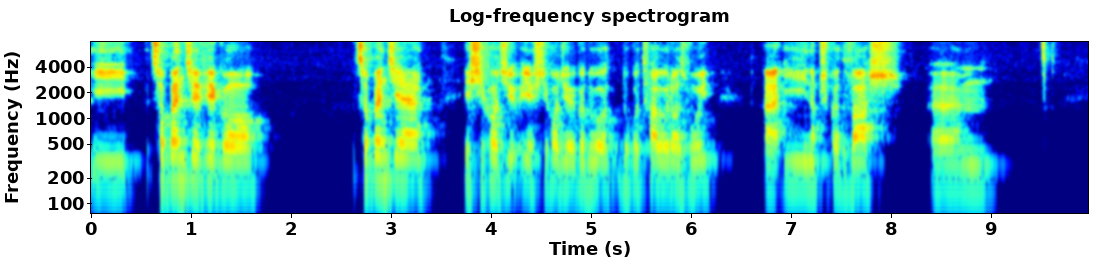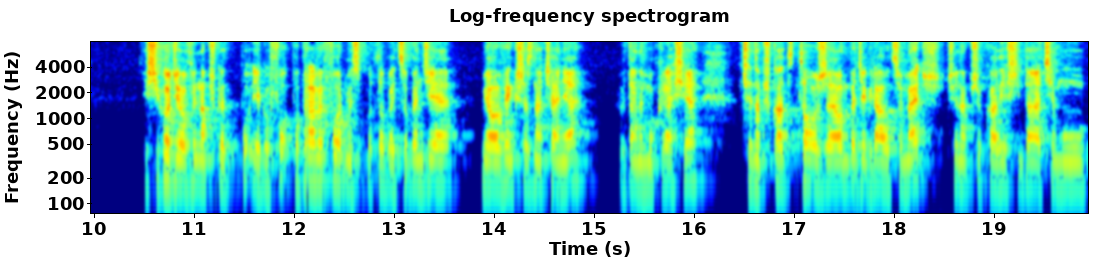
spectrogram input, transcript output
i co będzie w jego, co będzie, jeśli chodzi, jeśli chodzi o jego długotrwały rozwój i na przykład wasz, um, jeśli chodzi o na przykład jego poprawę formy sportowej, co będzie miało większe znaczenie w danym okresie, czy na przykład to, że on będzie grał co mecz, czy na przykład jeśli dacie mu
